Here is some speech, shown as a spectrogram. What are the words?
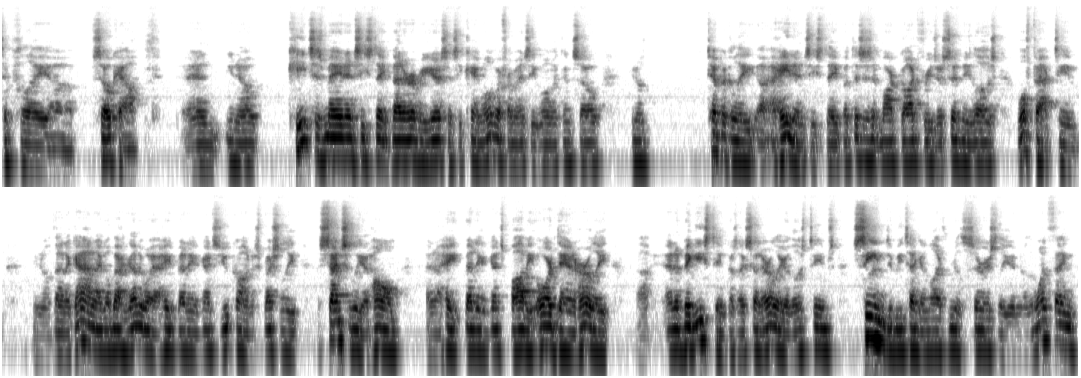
to play uh, SoCal, and you know Keatts has made NC State better every year since he came over from NC Wilmington. So you know, typically I hate NC State, but this isn't Mark Gottfried's or Sidney Lowe's Wolfpack team. You know, then again, I go back the other way. I hate betting against UConn, especially essentially at home, and I hate betting against Bobby or Dan Hurley uh, and a Big East team, because I said earlier, those teams seem to be taking life real seriously. You know, the one thing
